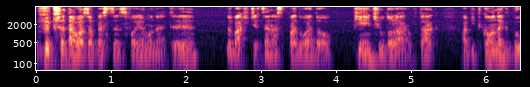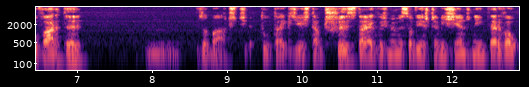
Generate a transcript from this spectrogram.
wyprzedała za bezcen swoje monety. Zobaczcie, cena spadła do 5 dolarów, tak? A Bitcoin był warty, mm, zobaczcie, tutaj gdzieś tam 300, jak weźmiemy sobie jeszcze miesięczny interwał,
